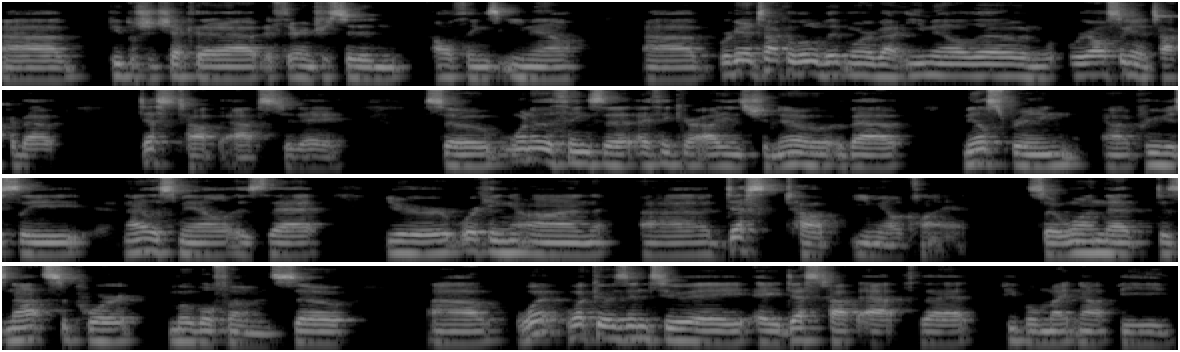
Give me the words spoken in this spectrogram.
Uh, people should check that out if they're interested in all things email. Uh, we're going to talk a little bit more about email though, and we're also going to talk about desktop apps today. So one of the things that I think our audience should know about MailSpring, uh, previously Nylas Mail, is that you're working on a desktop email client. So one that does not support mobile phones. So uh, what what goes into a, a desktop app that people might not be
